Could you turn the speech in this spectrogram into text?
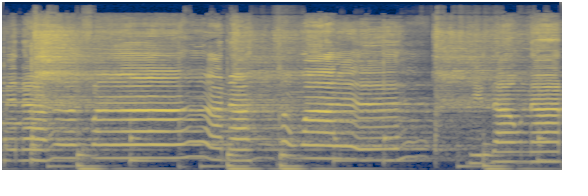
แม่นางฟ้านางทวันที่เรานั้น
